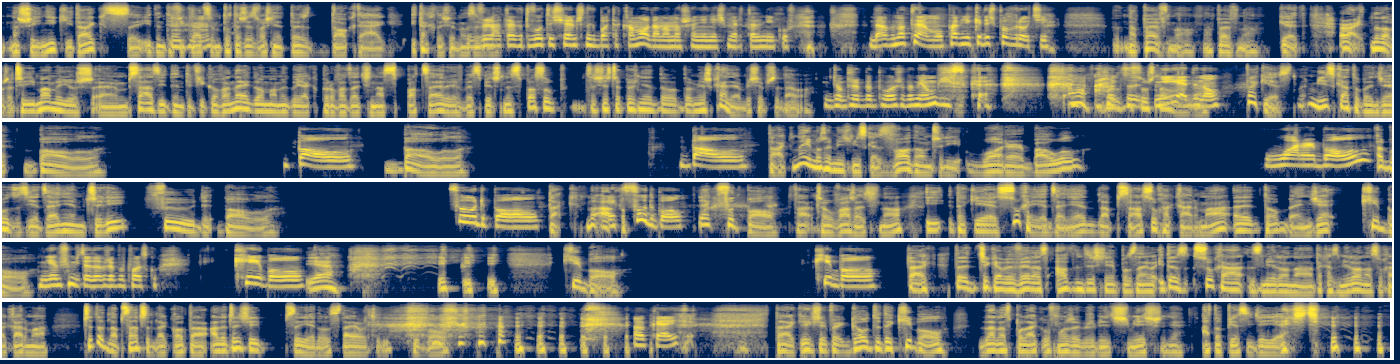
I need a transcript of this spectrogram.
naszyjniki, tak, z identyfikacją, to też jest właśnie, to jest dog tag. I tak to się W nazywa. latach dwutysięcznych była taka moda na noszenie nieśmiertelników. Dawno temu. Pewnie kiedyś powróci. Na pewno, na pewno. Good. Alright, no dobrze, czyli mamy już psa zidentyfikowanego, mamy go jak prowadzać na spacery w bezpieczny sposób. Coś jeszcze pewnie do, do mieszkania by się przydało. Dobrze by było, żeby miał miskę. O, bardzo słuszna nie jedną. Tak jest. Miska to będzie bowl. Bowl. Bowl. Bowl. Tak, no i może mieć miskę z wodą, czyli water bowl, Water bowl. albo z jedzeniem, czyli food bowl. Food bowl. Tak, no a Jak football. jak football, ta, trzeba uważać, no. I takie suche jedzenie dla psa, sucha karma, y, to będzie kibble. Nie brzmi to dobrze po polsku. Kibble. Yeah. kibble. Kibble. Tak, to ciekawy wyraz, autentycznie poznają. I to jest sucha, zmielona, taka zmielona, sucha karma. Czy to dla psa, czy dla kota, ale częściej psy jedzą, stają, czyli kibble. Okej. tak, jak się powie, go to the kibble, dla nas Polaków może brzmieć śmiesznie, a to pies idzie jeść.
